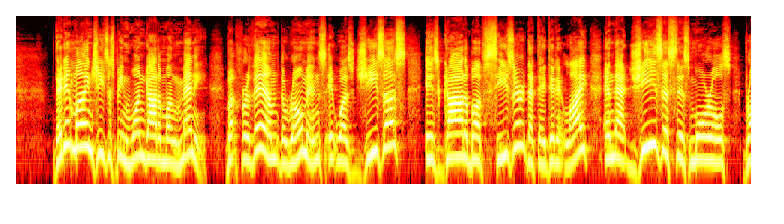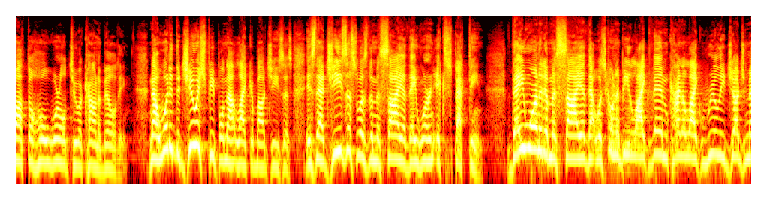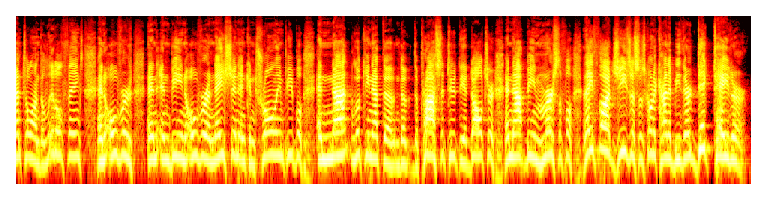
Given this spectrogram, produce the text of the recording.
They didn't mind Jesus being one God among many, but for them, the Romans, it was Jesus is God above Caesar that they didn't like, and that Jesus' morals brought the whole world to accountability. Now, what did the Jewish people not like about Jesus? Is that Jesus was the Messiah they weren't expecting. They wanted a Messiah that was going to be like them, kind of like really judgmental on the little things and over and, and being over a nation and controlling people and not looking at the, the, the prostitute, the adulterer, and not being merciful. They thought Jesus was going to kind of be their dictator.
